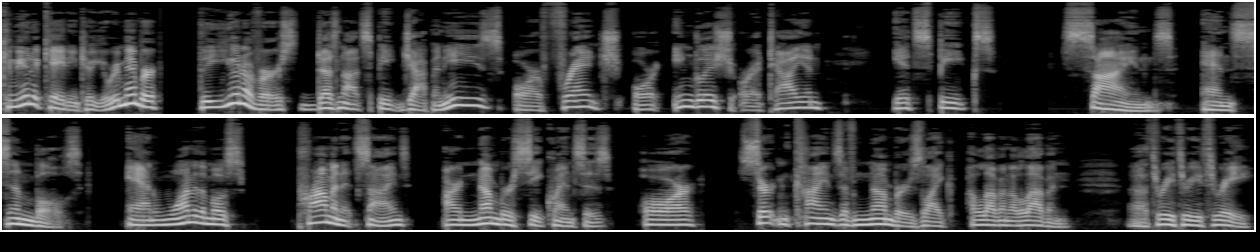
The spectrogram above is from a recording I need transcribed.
communicating to you. Remember, the universe does not speak Japanese or French or English or Italian. It speaks signs and symbols. And one of the most prominent signs are number sequences or certain kinds of numbers like 1111, uh, 333,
